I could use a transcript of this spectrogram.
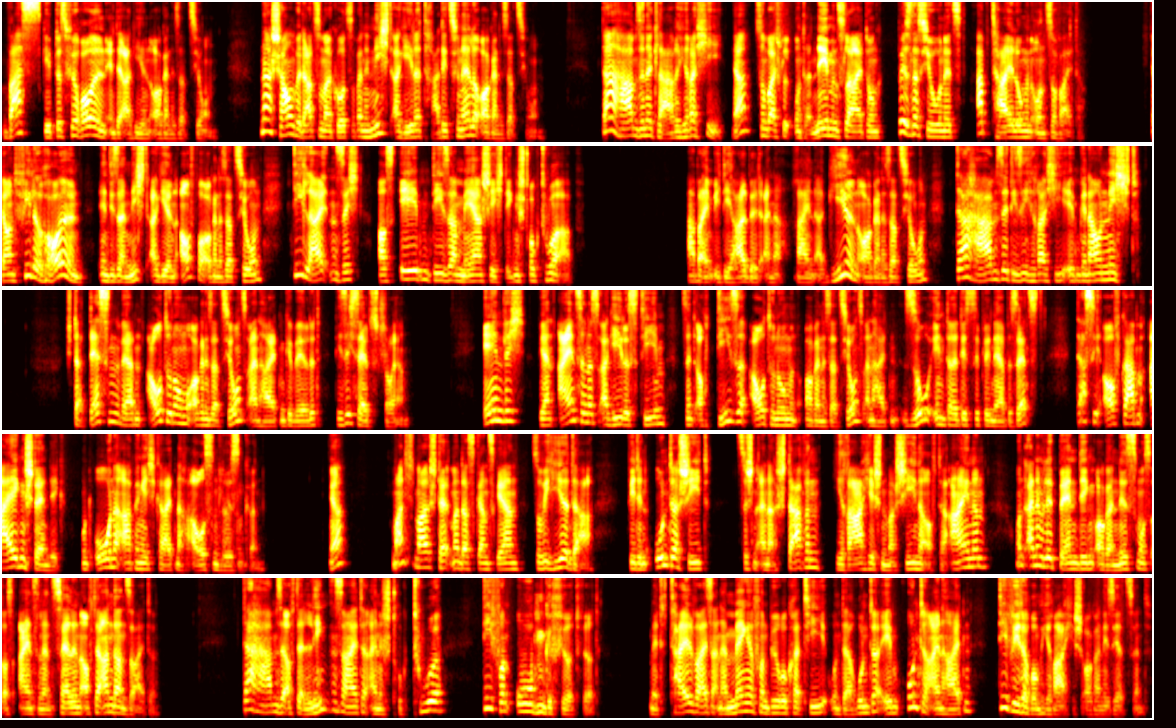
Was gibt es für Rollen in der agilen Organisation? Na, schauen wir dazu mal kurz auf eine nicht agile traditionelle Organisation. Da haben Sie eine klare Hierarchie, ja? Zum Beispiel Unternehmensleitung, Business Units, Abteilungen und so weiter. Ja, und viele Rollen in dieser nicht agilen Aufbauorganisation, die leiten sich aus eben dieser mehrschichtigen Struktur ab. Aber im Idealbild einer rein agilen Organisation, da haben Sie diese Hierarchie eben genau nicht. Stattdessen werden autonome Organisationseinheiten gebildet, die sich selbst steuern. Ähnlich wie ein einzelnes agiles Team sind auch diese autonomen Organisationseinheiten so interdisziplinär besetzt, dass sie Aufgaben eigenständig und ohne Abhängigkeit nach außen lösen können. Ja? Manchmal stellt man das ganz gern so wie hier dar, wie den Unterschied zwischen einer starren, hierarchischen Maschine auf der einen und einem lebendigen Organismus aus einzelnen Zellen auf der anderen Seite. Da haben Sie auf der linken Seite eine Struktur, die von oben geführt wird, mit teilweise einer Menge von Bürokratie und darunter eben Untereinheiten, die wiederum hierarchisch organisiert sind.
